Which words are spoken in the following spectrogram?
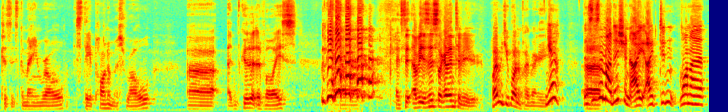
because it's the main role. It's the eponymous role. Uh, I'm good at the voice. Uh, I mean, is this like an interview? Why would you want to play Maggie? Yeah. This Uh, is an audition. I, I didn't want to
